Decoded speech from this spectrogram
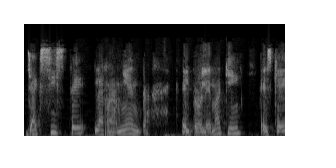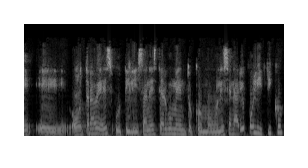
ya existe la herramienta. El problema aquí es que eh, otra vez utilizan este argumento como un escenario político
